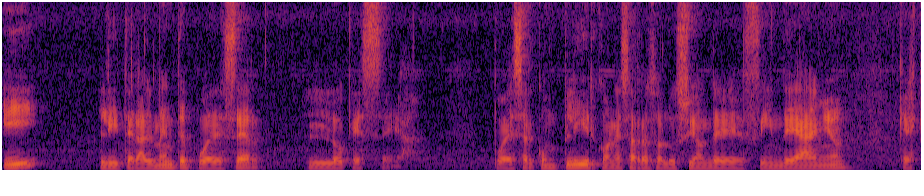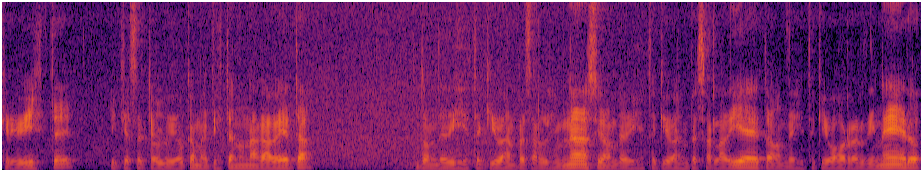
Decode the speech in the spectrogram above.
Y literalmente puede ser lo que sea. Puede ser cumplir con esa resolución de fin de año que escribiste y que se te olvidó que metiste en una gaveta donde dijiste que ibas a empezar el gimnasio, donde dijiste que ibas a empezar la dieta, donde dijiste que ibas a ahorrar dinero,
